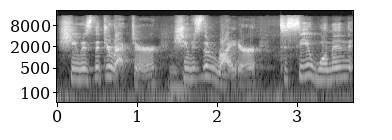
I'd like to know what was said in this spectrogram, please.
She was the director. Mm-hmm. She was the writer. To see a woman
